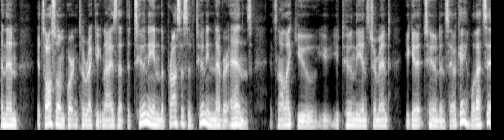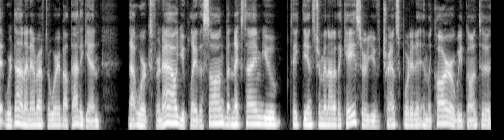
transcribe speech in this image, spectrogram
And then it's also important to recognize that the tuning, the process of tuning never ends. It's not like you you you tune the instrument, you get it tuned and say, "Okay, well that's it. We're done. I never have to worry about that again." That works for now. You play the song, but next time you take the instrument out of the case or you've transported it in the car or we've gone to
